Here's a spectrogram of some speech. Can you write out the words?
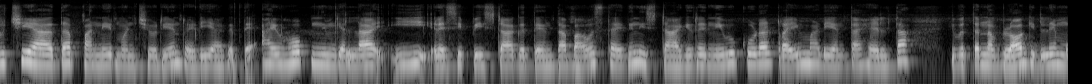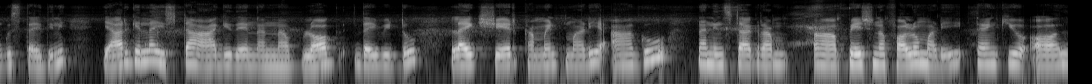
ರುಚಿಯಾದ ಪನ್ನೀರ್ ಮಂಚೂರಿಯನ್ ರೆಡಿ ಆಗುತ್ತೆ. ಐ ಹೋಪ್ ನಿಮಗೆಲ್ಲ ಈ ರೆಸಿಪಿ ಇಷ್ಟ ಆಗುತ್ತೆ ಅಂತ ಭಾವಿಸ್ತಾ ಇದ್ದೀನಿ. ಇಷ್ಟ ಆಗಿದರೆ ನೀವು ಕೂಡ ಟ್ರೈ ಮಾಡಿ ಅಂತ ಹೇಳ್ತಾ ಇವತ್ತನ್ನು ವ್ಲಾಗ್ ಇಲ್ಲೇ ಮುಗಿಸ್ತಾ ಇದ್ದೀನಿ. ಯಾರಿಗೆಲ್ಲ ಇಷ್ಟ ಆಗಿದೆ ನನ್ನ ವ್ಲಾಗ್ ದಯವಿಟ್ಟು ಲೈಕ್ ಶೇರ್ ಕಮೆಂಟ್ ಮಾಡಿ. ಹಾಗೂ ನನ್ನ ಇನ್ಸ್ಟಾಗ್ರಾಮ್ ಪೇಜ್ನ ಫಾಲೋ ಮಾಡಿ. Thank you all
